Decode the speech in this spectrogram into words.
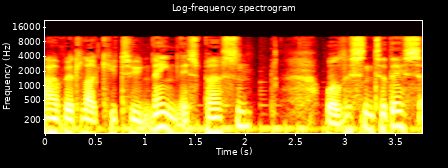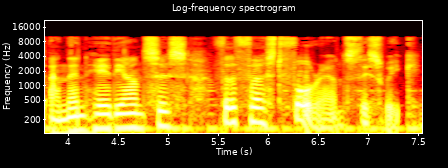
I would like you to name this person. We'll listen to this and then hear the answers for the first four rounds this week.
